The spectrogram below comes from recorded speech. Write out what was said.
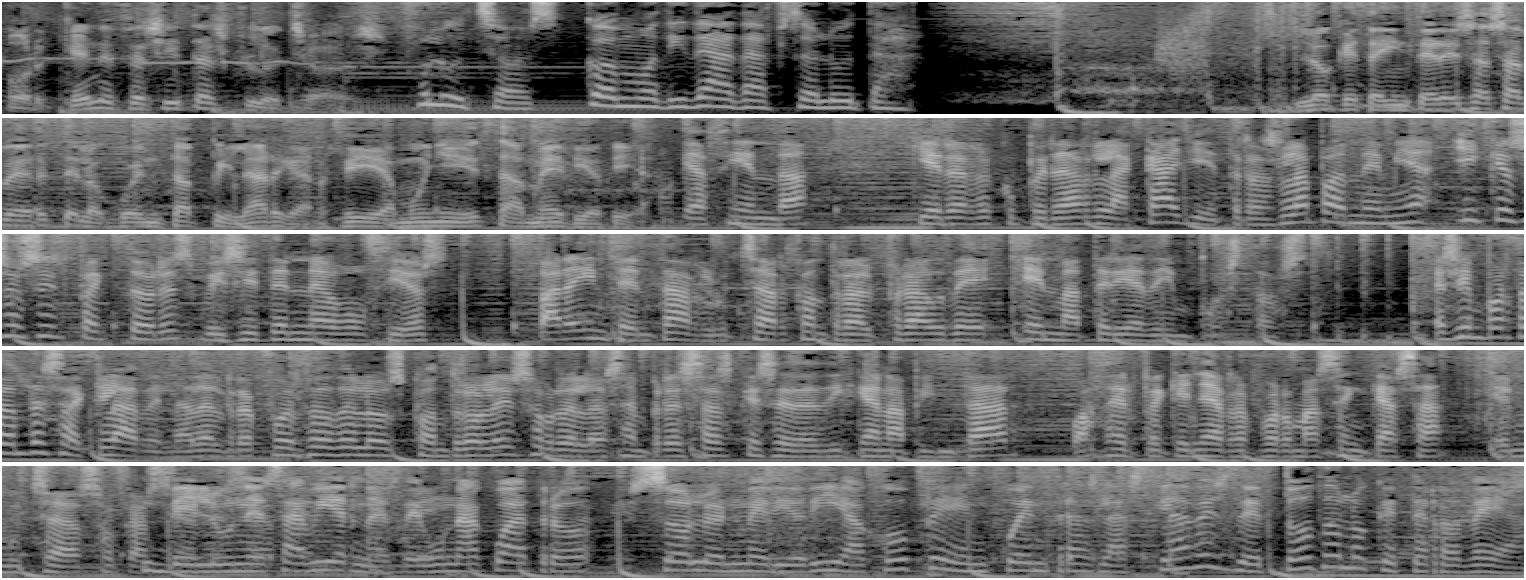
¿Por qué necesitas fluchos? Fluchos. Comodidad absoluta. Lo que te interesa saber te lo cuenta Pilar García Muñiz a mediodía. Hacienda quiere recuperar la calle tras la pandemia y que sus inspectores visiten negocios para intentar luchar contra el fraude en materia de impuestos. Es importante esa clave, la del refuerzo de los controles sobre las empresas que se dedican a pintar o hacer pequeñas reformas en casa en muchas ocasiones. De lunes a viernes de 1 a 4, solo en Mediodía Cope encuentras las claves de todo lo que te rodea.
